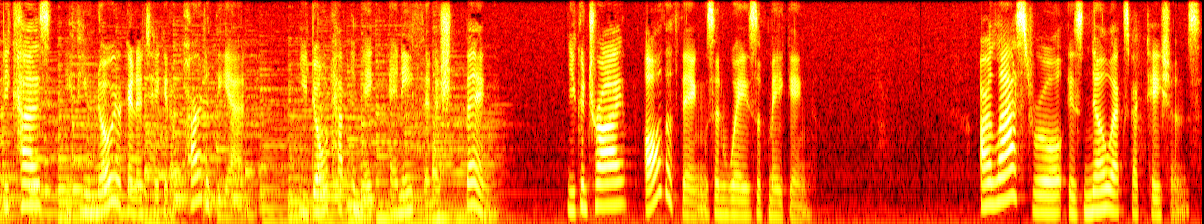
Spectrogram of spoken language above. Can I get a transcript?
Because if you know you're going to take it apart at the end, you don't have to make any finished thing. You can try all the things and ways of making. Our last rule is no expectations.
